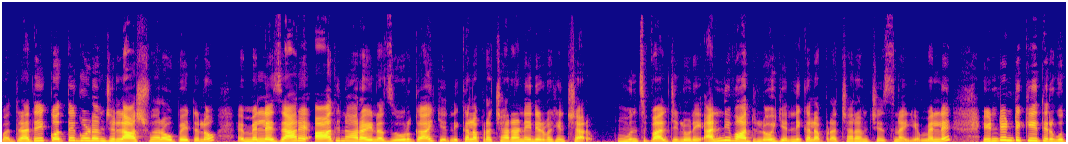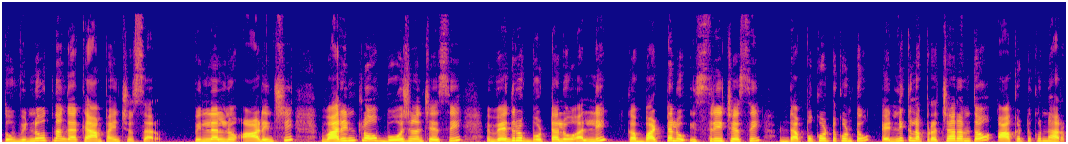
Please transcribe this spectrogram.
భద్రాద్రి కొత్తగూడెం జిల్లా అశ్వారావుపేటలో ఎమ్మెల్యే జారే ఆదినారాయణ జోరుగా ఎన్నికల ప్రచారాన్ని నిర్వహించారు. మున్సిపాలిటీలోని అన్ని వార్డుల్లో ఎన్నికల ప్రచారం చేసిన ఎమ్మెల్యే ఇంటింటికి తిరుగుతూ వినూత్నంగా క్యాంపెయిన్ చేశారు. పిల్లలను ఆడించి వారింట్లో భోజనం చేసి వెదురు బుట్టలు అల్లి ఇక బట్టలు ఇస్త్రీ చేసి డప్పు కొట్టుకుంటూ ఎన్నికల ప్రచారంతో ఆకట్టుకున్నారు.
